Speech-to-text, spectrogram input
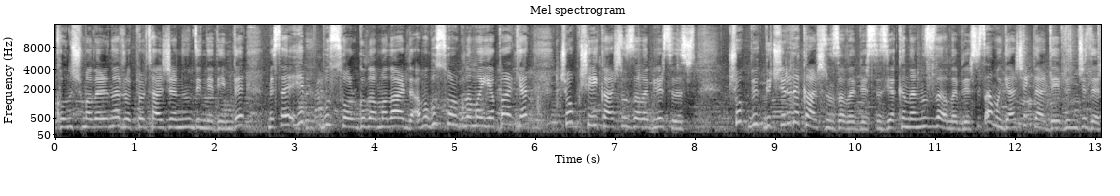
konuşmalarını, röportajlarını dinlediğimde mesela hep bu sorgulamalarla ama bu sorgulamayı yaparken çok şeyi karşınıza alabilirsiniz. Çok büyük güçleri de karşınıza alabilirsiniz. Yakınlarınızı da alabilirsiniz ama gerçekler devrimcidir.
